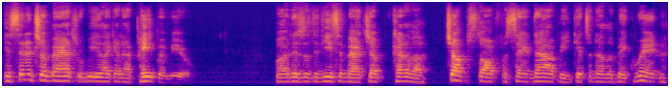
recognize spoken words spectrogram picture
his signature match would be like at a pay-per-view. But this is a decent matchup, kind of a jump start for Sandow if he gets another big win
